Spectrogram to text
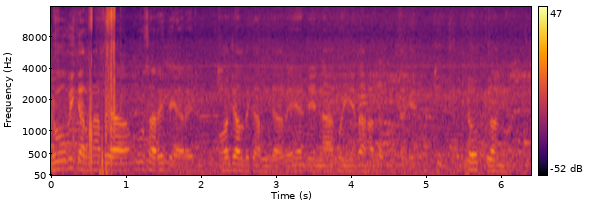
ਜੋ ਵੀ ਕਰਨਾ ਪਿਆ ਉਹ ਸਾਰੇ ਤਿਆਰ ਹੈ ਜੀ। ਬਹੁਤ ਜਲਦ ਕਰਨ ਜਾ ਰਹੇ ਆ ਜੇ ਨਾ ਕੋਈ ਇਹਦਾ ਹੱਲ ਕੀਤਾ ਗਿਆ। ਧੰਨਵਾਦ।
